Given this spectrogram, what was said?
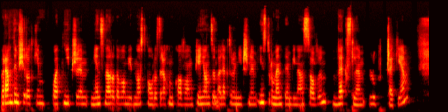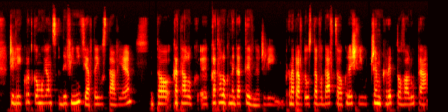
prawnym środkiem płatniczym, międzynarodową jednostką rozrachunkową, pieniądzem elektronicznym, instrumentem finansowym, wekslem lub czekiem. Czyli krótko mówiąc, definicja w tej ustawie to katalog, katalog negatywny, czyli tak naprawdę ustawodawca określił, czym kryptowaluta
